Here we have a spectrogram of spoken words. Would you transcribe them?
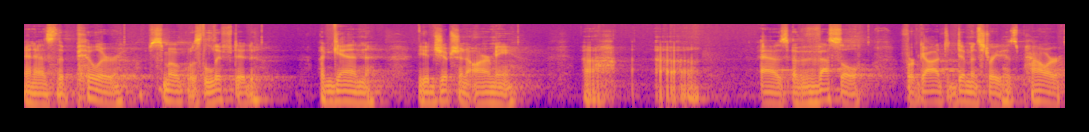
And as the pillar smoke was lifted, again, the Egyptian army uh, uh, as a vessel for God to demonstrate his power.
